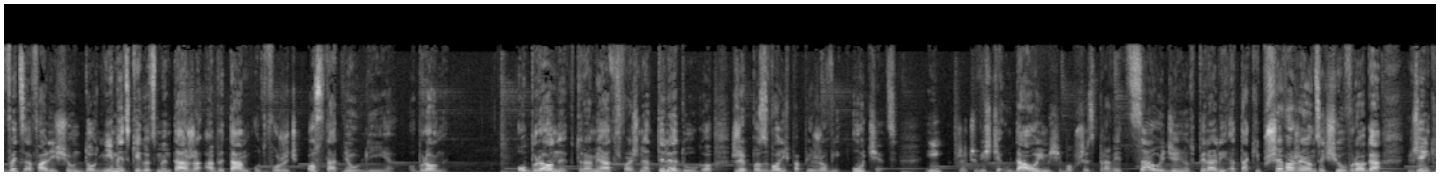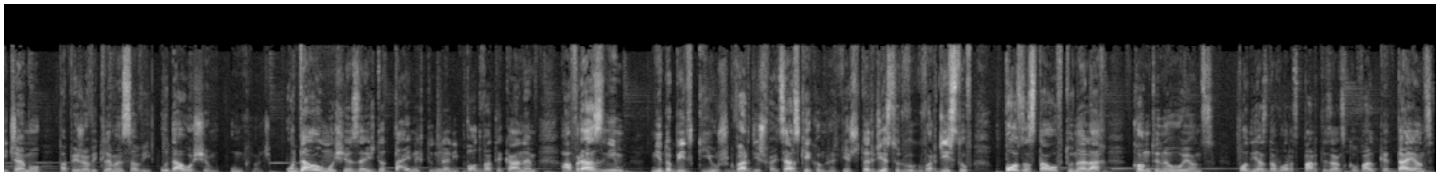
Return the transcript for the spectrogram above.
wycofali się do niemieckiego cmentarza, aby tam utworzyć ostatnią linię obrony obrony, która miała trwać na tyle długo, żeby pozwolić papieżowi uciec. I rzeczywiście udało im się, bo przez prawie cały dzień odpierali ataki przeważających sił wroga, dzięki czemu papieżowi Klemensowi udało się umknąć. Udało mu się zejść do tajnych tuneli pod Watykanem, a wraz z nim niedobitki już Gwardii Szwajcarskiej, konkretnie 42 gwardzistów, pozostało w tunelach, kontynuując podjazdową oraz partyzancką walkę, dając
